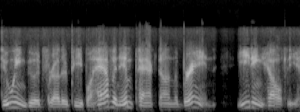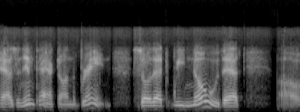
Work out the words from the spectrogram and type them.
doing good for other people have an impact on the brain. Eating healthy has an impact on the brain, so that we know that uh,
